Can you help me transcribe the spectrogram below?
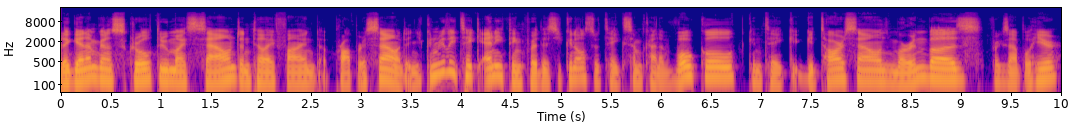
But again, I'm going to scroll through my sound until I find a proper sound. And you can really take anything for this. You can also take some kind of vocal, you can take guitar sounds, marimbas, for example here.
